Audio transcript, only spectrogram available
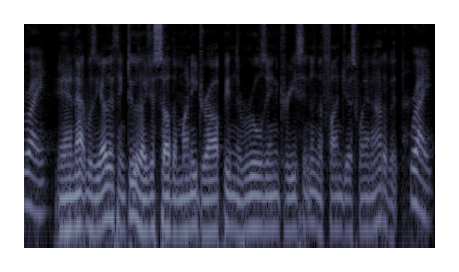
Right. And that was the other thing too. is I just saw the money dropping, the rules increasing, and the fun just went out of it. Right.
